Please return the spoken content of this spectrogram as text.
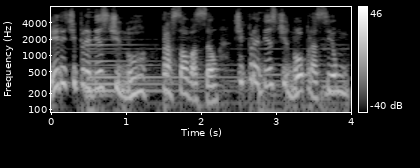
Ele te predestinou para a salvação, te predestinou para ser um,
